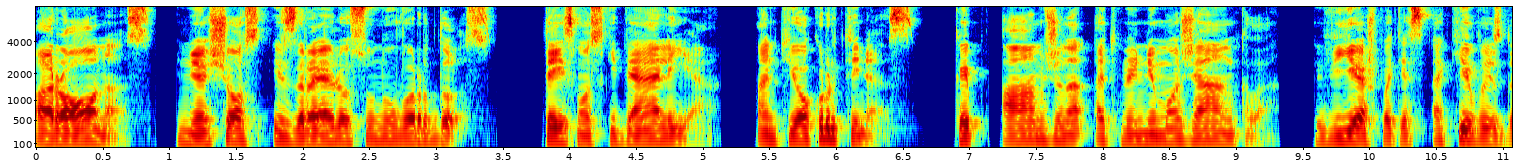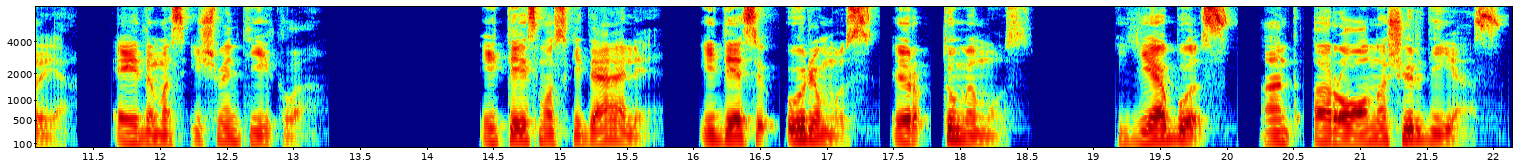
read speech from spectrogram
Aronas nešios Izraelio sūnų vardus teismo skidelyje ant jo krūtinės, kaip amžina atminimo ženklą viešpaties akivaizdoje, eidamas į šventyklą. Į teismo skidelį įdėsi urimus ir tumimus. Jie bus ant Arono širdies,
